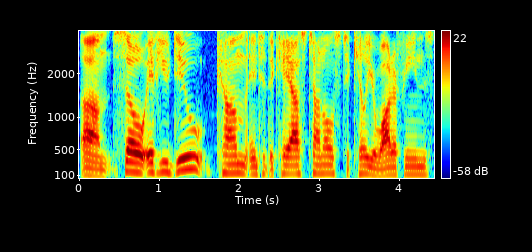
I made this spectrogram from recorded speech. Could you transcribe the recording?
Um, so if you do come into the Chaos Tunnels to kill your Water Fiends,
